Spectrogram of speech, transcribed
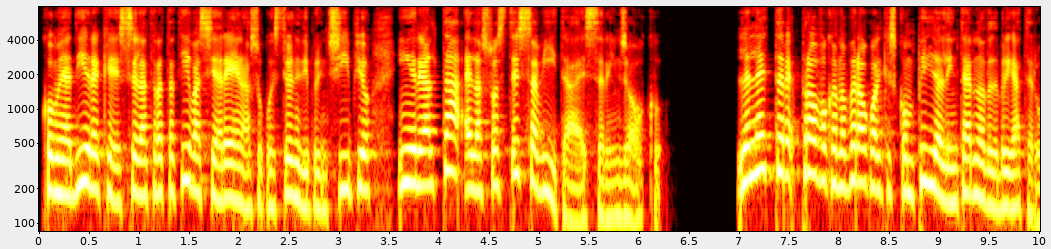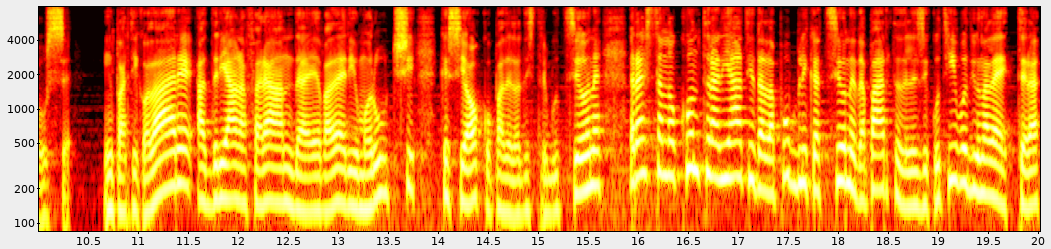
come a dire che se la trattativa si arena su questioni di principio, in realtà è la sua stessa vita a essere in gioco. Le lettere provocano però qualche scompiglio all'interno delle Brigate Rosse. In particolare, Adriana Faranda e Valerio Morucci, che si occupa della distribuzione, restano contrariati dalla pubblicazione da parte dell'esecutivo di una lettera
